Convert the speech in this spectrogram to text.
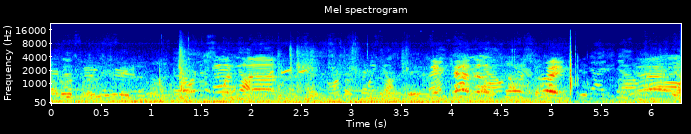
Hey, Kevin, four straight. Go.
